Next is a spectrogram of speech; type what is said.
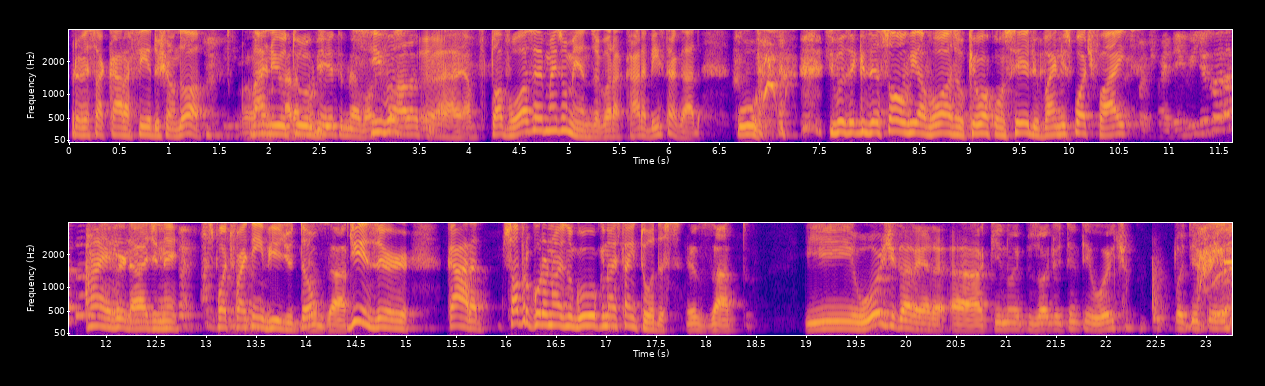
pra ver essa cara feia do Xandó, oh, vai no YouTube. Bonito, minha Se voz você... fala, é, a tua voz é mais ou menos, agora a cara é bem estragada. O... Se você quiser só ouvir a voz, o que eu aconselho, vai no Spotify. O Spotify tem vídeo agora também. Ah, é verdade, né? Spotify tem vídeo. Então, Exato. Deezer. Cara, só procura nós no Google que nós está em todas. Exato. E hoje, galera, aqui no episódio 88. 88.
